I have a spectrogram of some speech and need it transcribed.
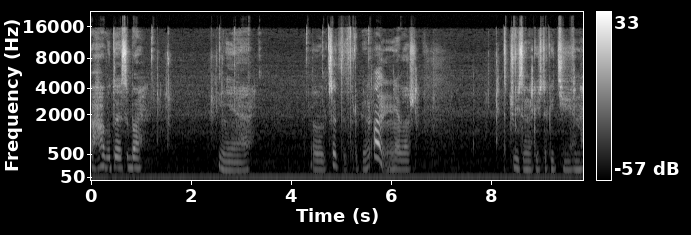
Aha, bo to jest chyba... Nie. O, Co ty zrobiłem? O, nieważne. To drzwi są jakieś takie dziwne.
